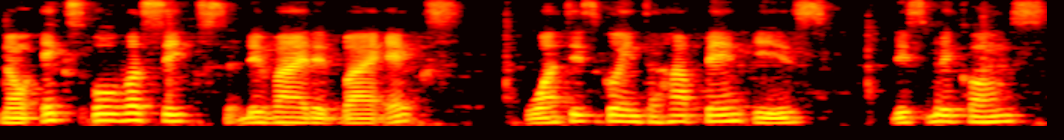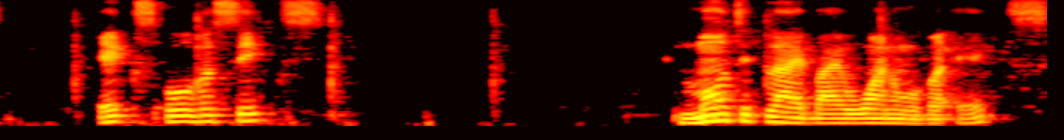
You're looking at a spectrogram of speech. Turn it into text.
Now x over 6 divided by x, what is going to happen is this becomes x over 6 multiplied by 1 over x.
